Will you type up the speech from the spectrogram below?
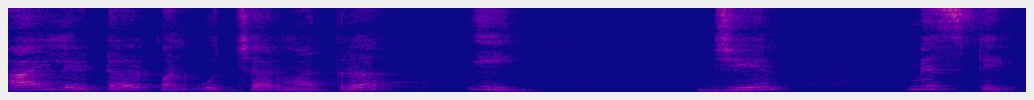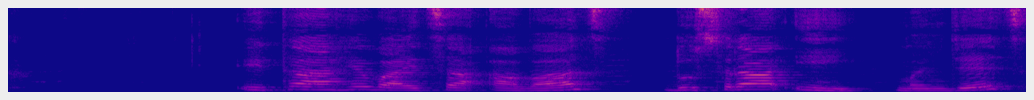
आय लेटर पण उच्चार मात्र ई. जिम मिस्टिक इथं आहे वायचा आवाज दुसरा ई म्हणजेच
